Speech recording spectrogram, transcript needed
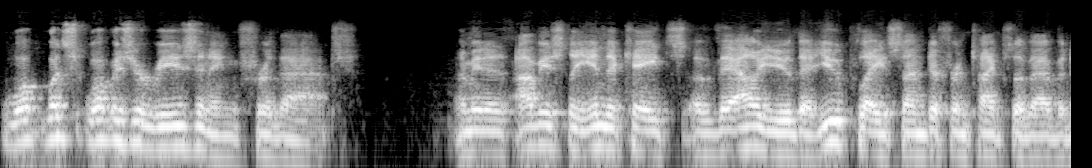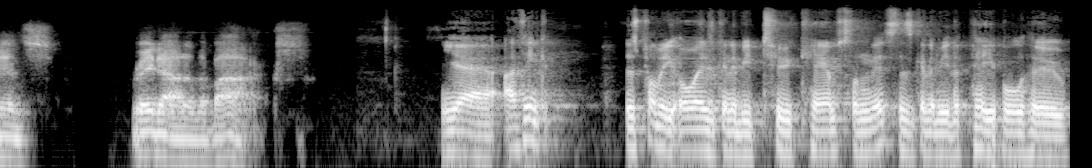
what what's what was your reasoning for that? I mean, it obviously indicates a value that you place on different types of evidence right out of the box. Yeah, I think there's probably always going to be two camps on this. There's going to be the people who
